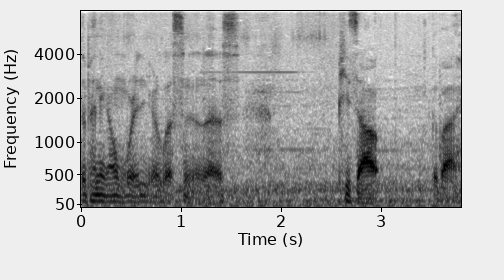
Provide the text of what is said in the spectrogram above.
depending on when you're listening to this. Peace out. Goodbye.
